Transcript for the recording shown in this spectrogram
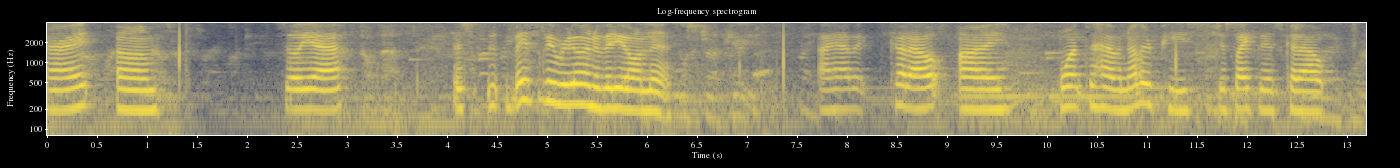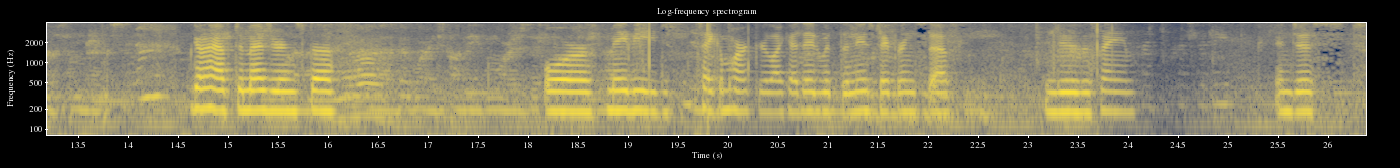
Alright, um, so yeah, basically we're doing a video on this. I have it cut out, I want to have another piece just like this cut out. I'm gonna have to measure and stuff. Or maybe just take a marker like I did with the newspaper and stuff and do the same. And just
